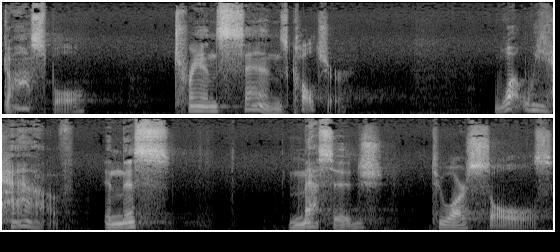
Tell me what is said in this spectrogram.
gospel transcends culture. What we have in this message to our souls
